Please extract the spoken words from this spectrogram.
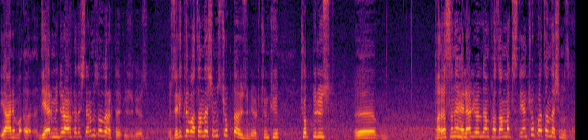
Yani e, diğer müdür arkadaşlarımız olarak da üzülüyoruz. Özellikle vatandaşımız çok da üzülüyor. Çünkü çok dürüst, e, parasını helal yoldan kazanmak isteyen çok vatandaşımız var.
